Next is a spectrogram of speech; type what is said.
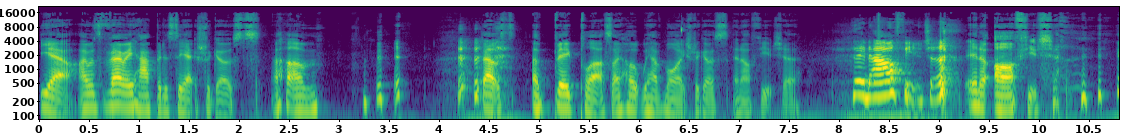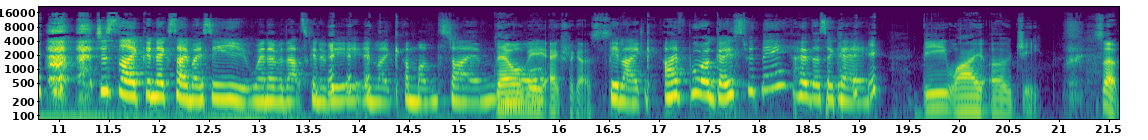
Yeah, I was very happy to see extra ghosts. Um, that was a big plus. I hope we have more extra ghosts in our future. In our future, In our future. just like the next time I see you, whenever that's going to be in like a month's time, there will be extra ghosts. Be like, I've brought a ghost with me. I hope that's okay. B Y O G. So.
